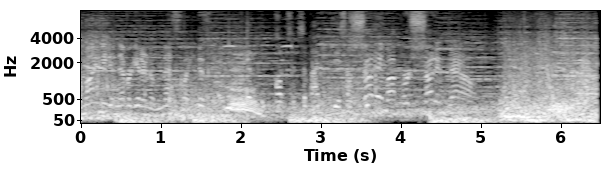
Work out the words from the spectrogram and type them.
Remind me to never get in a mess like this again. Pots have survived this. Shut him up or shut him down.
